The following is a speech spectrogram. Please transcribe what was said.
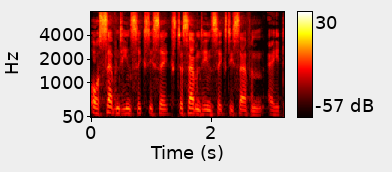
or 1766 to 1767 AD.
